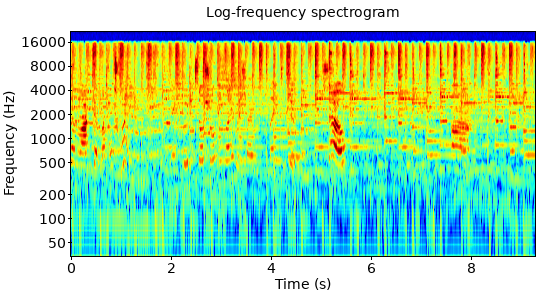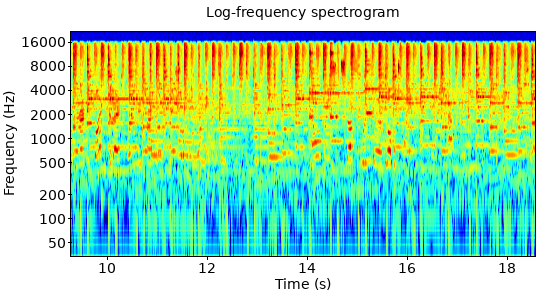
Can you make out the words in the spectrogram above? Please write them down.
unlocked at level 20, including social play, which I would like to do. So, um, we're gonna be playing today. We're gonna be trying to reach level 20. And then we'll do some stuff with the level 20 things after. So,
